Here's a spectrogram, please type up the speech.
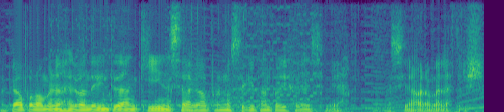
Acá por lo menos el banderín te dan 15 acá, pero no sé qué tanta diferencia. Mira, así ahora me la estrella.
